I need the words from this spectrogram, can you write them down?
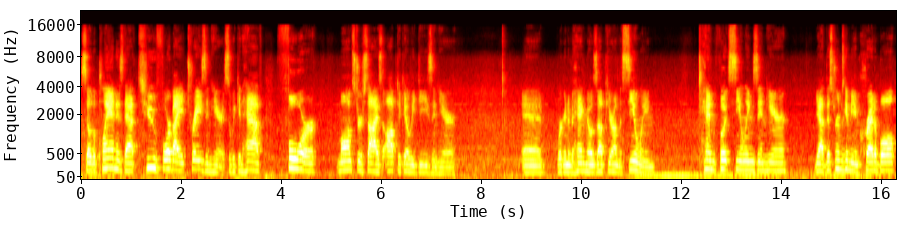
So the plan is to have two 4x8 trays in here so we can have four monster sized optic LEDs in here. And we're going to hang those up here on the ceiling. 10 foot ceilings in here. Yeah, this room's to be incredible.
